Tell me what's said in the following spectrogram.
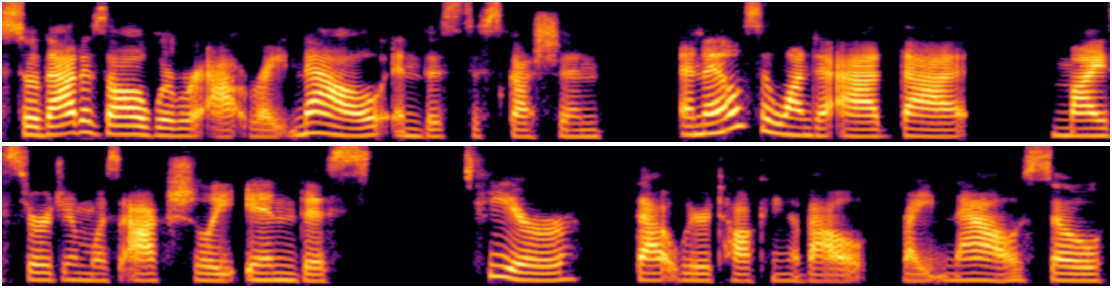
So that is all where we're at right now in this discussion. And I also wanted to add that my surgeon was actually in this tier that we're talking about right now. So,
